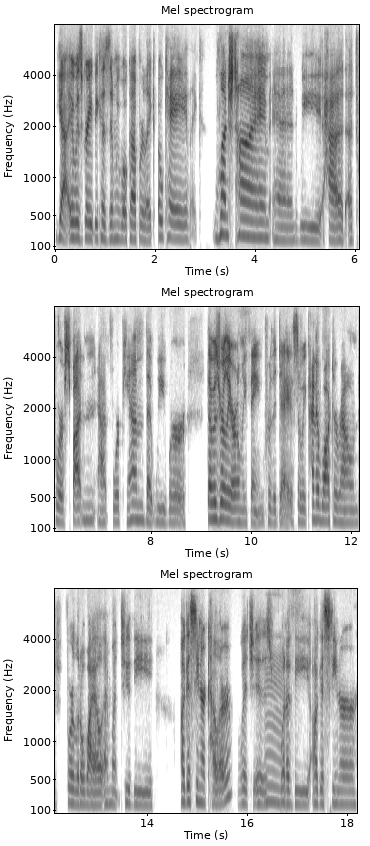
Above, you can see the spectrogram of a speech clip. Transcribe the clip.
Yeah, it was great because then we woke up, we're like, okay, like lunchtime, and we had a tour of Spaten at 4 p.m. that we were that was really our only thing for the day. So we kind of walked around for a little while and went to the Augustiner Keller, which is mm. one of the Augustiner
